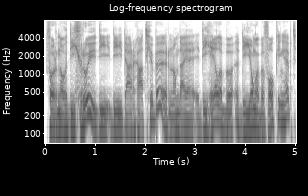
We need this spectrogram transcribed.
voor nog die groei die, die daar gaat gebeuren. Omdat je die hele die jonge bevolking hebt.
